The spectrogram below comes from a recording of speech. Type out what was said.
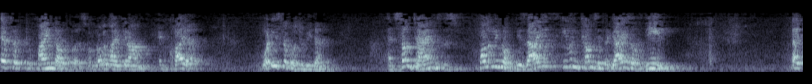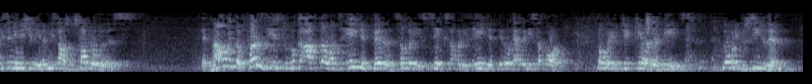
effort to find out first. From ulama kiram, inquire. what is supposed to be done. And sometimes this following of desires even comes in the guise of deen. Like we said initially, Nabi Sallallahu stopped over this. That now in the farz is to look after one's aged parents. Somebody is sick, somebody is aged, they don't have any support. Nobody to take care of their needs. Nobody to see to them.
